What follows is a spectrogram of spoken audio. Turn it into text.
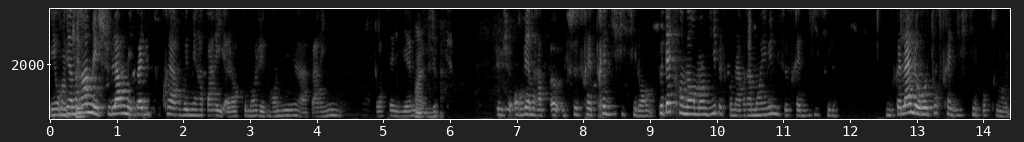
Et on reviendra, mais je suis là, on n'est pas du tout prêt à revenir à Paris. Alors que moi, j'ai grandi à Paris, en 16e. on reviendra. Euh, ce serait très difficile. Peut-être en Normandie, parce qu'on a vraiment aimé, mais ce serait difficile. Donc là, le retour serait difficile pour tout le monde.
